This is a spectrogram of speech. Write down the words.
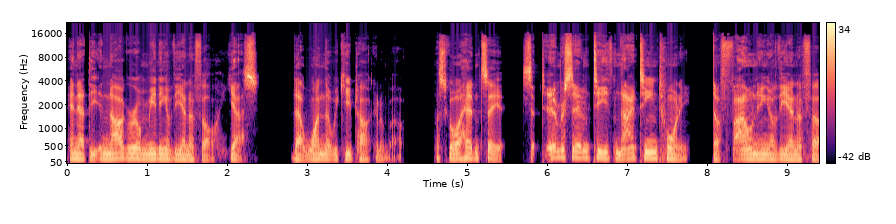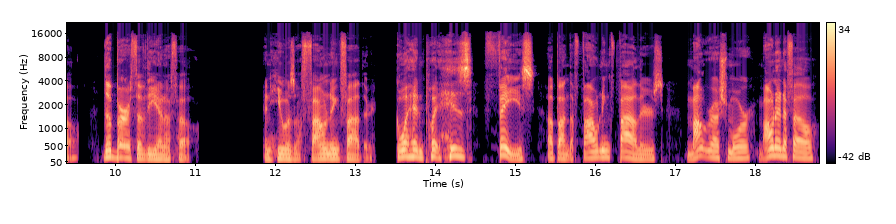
and at the inaugural meeting of the NFL, yes, that one that we keep talking about. Let's go ahead and say it. September 17th, 1920, the founding of the NFL, the birth of the NFL. And he was a founding father. Go ahead and put his face up on the founding fathers, Mount Rushmore, Mount NFL,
